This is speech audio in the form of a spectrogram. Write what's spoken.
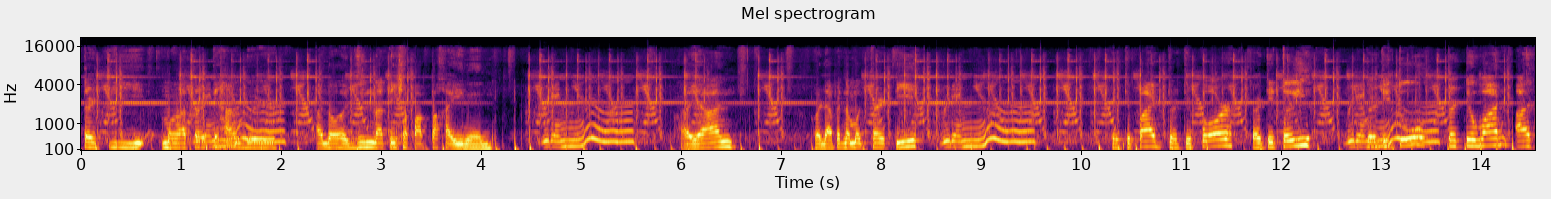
30, mga 30 hunger, ano, dun natin siya papakainin. Ayan. Wala pa na mag 30. 35, 34, 33, 32, 31, at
